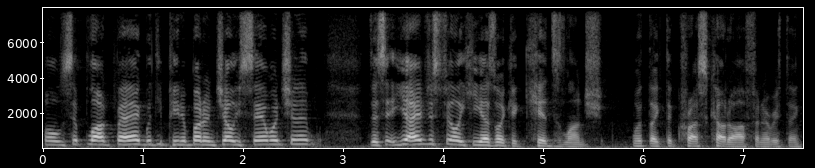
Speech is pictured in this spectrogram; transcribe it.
old Ziploc bag with your peanut butter and jelly sandwich in it. It. Yeah, I just feel like he has like a kid's lunch with like the crust cut off and everything.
